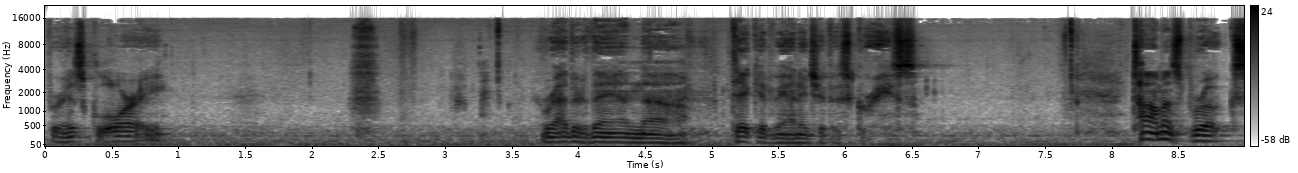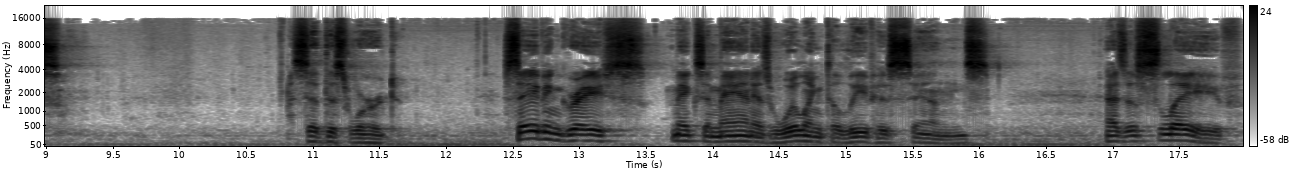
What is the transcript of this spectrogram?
for his glory rather than uh, take advantage of His grace. Thomas Brooks said this word Saving grace makes a man as willing to leave his sins as a slave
